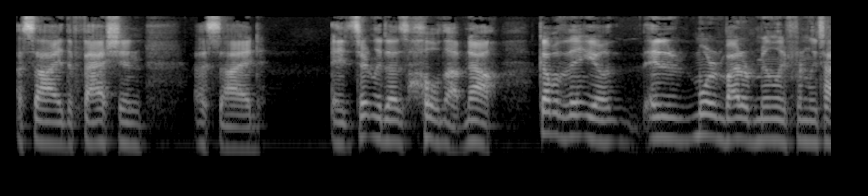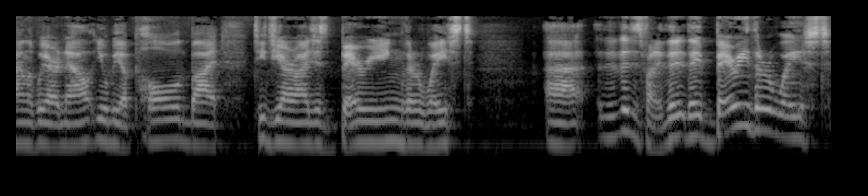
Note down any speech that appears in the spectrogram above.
aside, the fashion aside, it certainly does hold up. Now, a couple of things, you know, in more environmentally friendly time like we are now, you'll be appalled by TGRI just burying their waste. Uh, this is funny. They, they bury their waste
